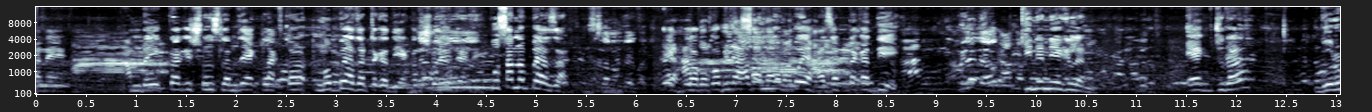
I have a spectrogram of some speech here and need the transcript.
মানে আমরা একটু আগে শুনছিলাম যে এক লক্ষ নব্বই হাজার টাকা দিয়ে। এখন পঁচানব্বই হাজার। এক লক্ষ পঁচানব্বই হাজার টাকা দিয়ে। কিনে নিয়ে গেলেন। এক জোড়া গরু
